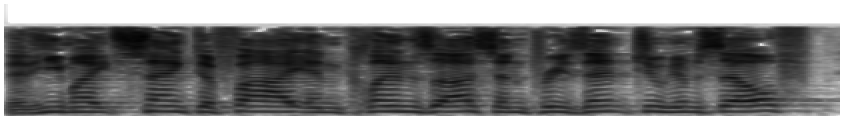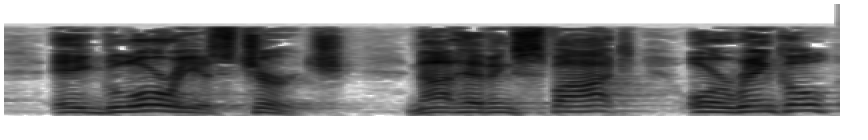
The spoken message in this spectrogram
that he might sanctify and cleanse us and present to himself a glorious church, not having spot or wrinkle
